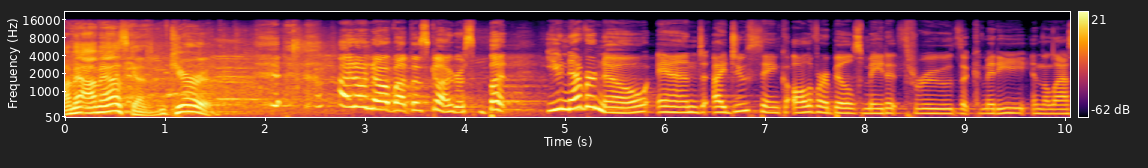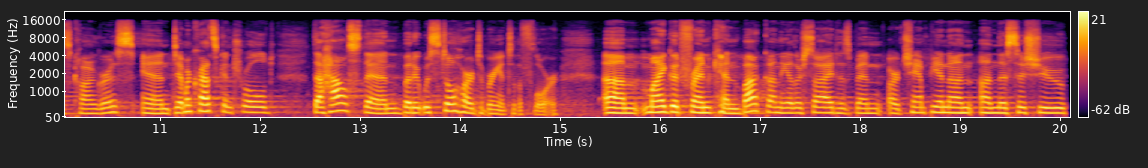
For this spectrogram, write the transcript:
I'm, I'm asking. I'm curious. I don't know about this Congress, but you never know, and I do think all of our bills made it through the committee in the last Congress, and Democrats controlled the House then, but it was still hard to bring it to the floor. Um, my good friend Ken Buck on the other side has been our champion on, on this issue.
